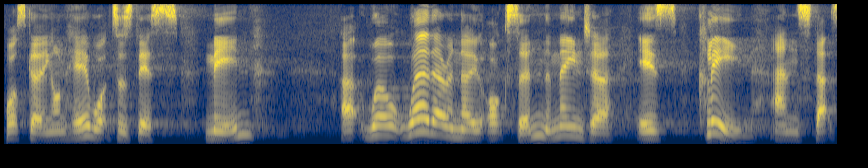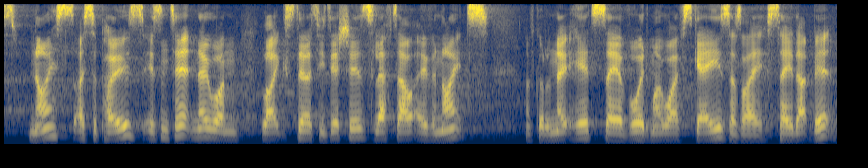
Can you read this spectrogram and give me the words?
What's going on here? What does this mean? Uh, well, where there are no oxen, the manger is clean, and that's nice, I suppose, isn't it? No one likes dirty dishes left out overnight. I've got a note here to say avoid my wife's gaze as I say that bit.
